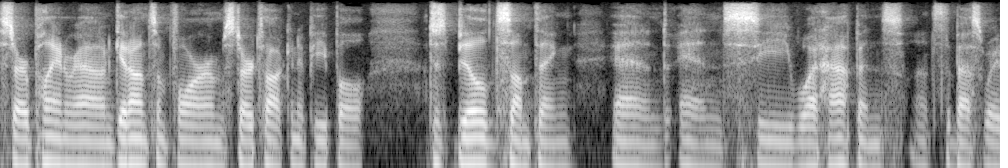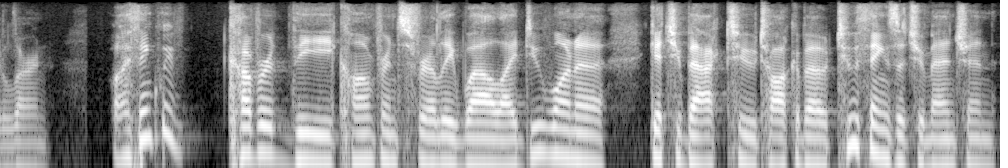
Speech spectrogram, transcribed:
start playing around, get on some forums, start talking to people, just build something and and see what happens. That's the best way to learn. Well, I think we've covered the conference fairly well. I do want to get you back to talk about two things that you mentioned,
